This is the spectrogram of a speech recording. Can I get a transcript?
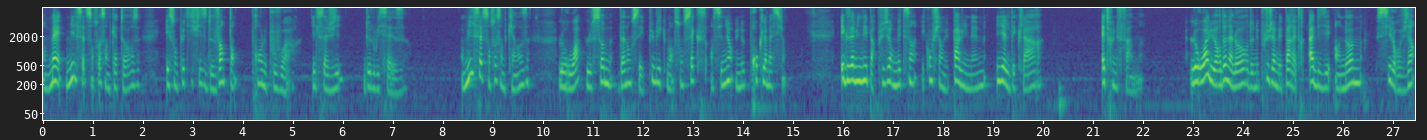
en mai 1774 et son petit-fils de 20 ans prend le pouvoir. Il s'agit de Louis XVI. En 1775, le roi le somme d'annoncer publiquement son sexe en signant une proclamation. Examinée par plusieurs médecins et confirmée par lui-même, il déclare être une femme. Le roi lui ordonne alors de ne plus jamais paraître habillé en homme s'il revient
